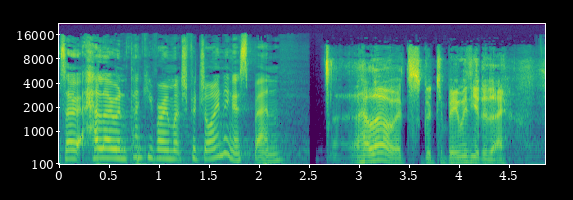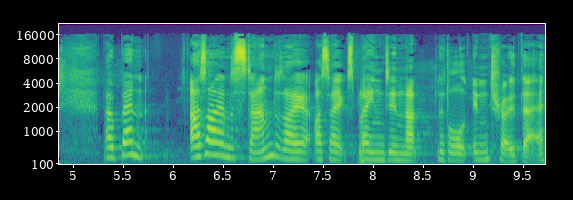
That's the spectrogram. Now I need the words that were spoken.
So, hello, and thank you very much for joining us, Ben. Hello, it's good to be with you today. Now, Ben, as I understand, as I, as I explained in that little intro there,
